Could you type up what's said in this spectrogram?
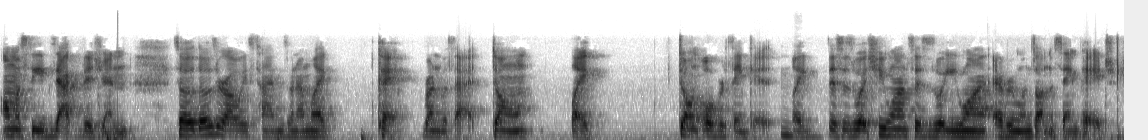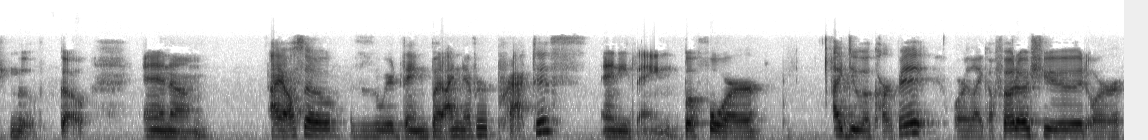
almost the exact vision. So those are always times when I'm like, okay, run with that. Don't like, don't overthink it. Mm-hmm. Like this is what she wants. This is what you want. Everyone's on the same page. Move, go. And um, I also this is a weird thing, but I never practice anything before I do a carpet or like a photo shoot or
